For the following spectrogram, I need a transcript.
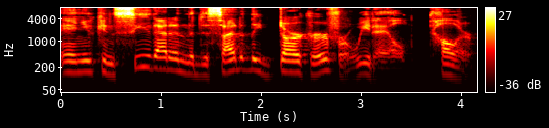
and you can see that in the decidedly darker, for wheat ale, color.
